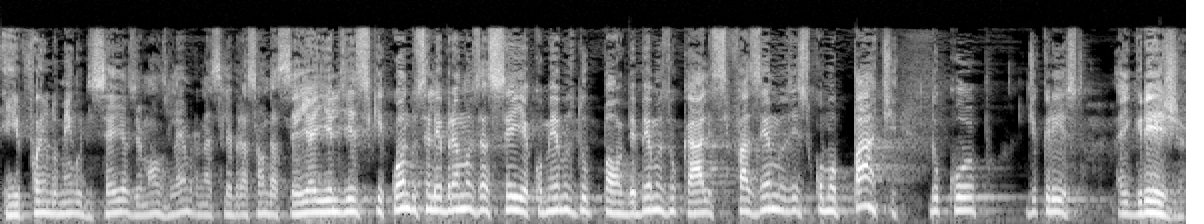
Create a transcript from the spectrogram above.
e foi um domingo de ceia, os irmãos lembram, na celebração da ceia, e ele disse que quando celebramos a ceia, comemos do pão e bebemos do cálice, fazemos isso como parte do corpo de Cristo, a igreja.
